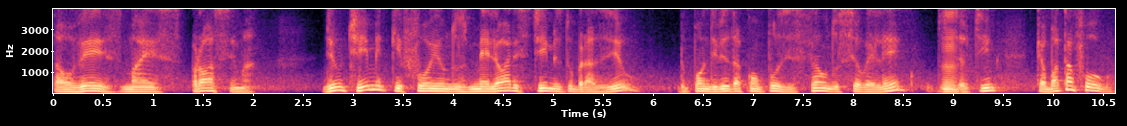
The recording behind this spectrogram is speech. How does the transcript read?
talvez mais próxima, de um time que foi um dos melhores times do Brasil, do ponto de vista da composição do seu elenco, do seu time, que é o Botafogo.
